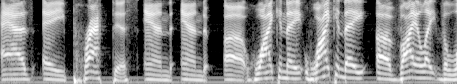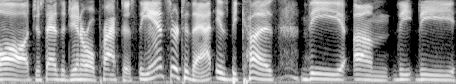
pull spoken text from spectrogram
as a practice, and and uh, why can they why can they uh, violate the law just as a general practice? The answer to that is because the um, the the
